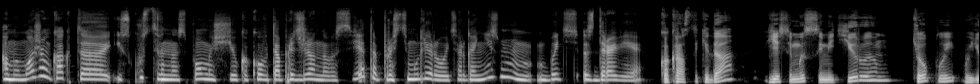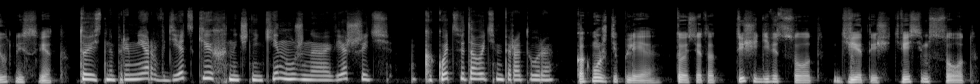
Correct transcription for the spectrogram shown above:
А мы можем как-то искусственно с помощью какого-то определенного света простимулировать организм быть здоровее? Как раз-таки да, если мы сымитируем теплый, уютный свет. То есть, например, в детских ночники нужно вешать какой цветовой температуры? как можно теплее. То есть это 1900, 2000, 2700.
